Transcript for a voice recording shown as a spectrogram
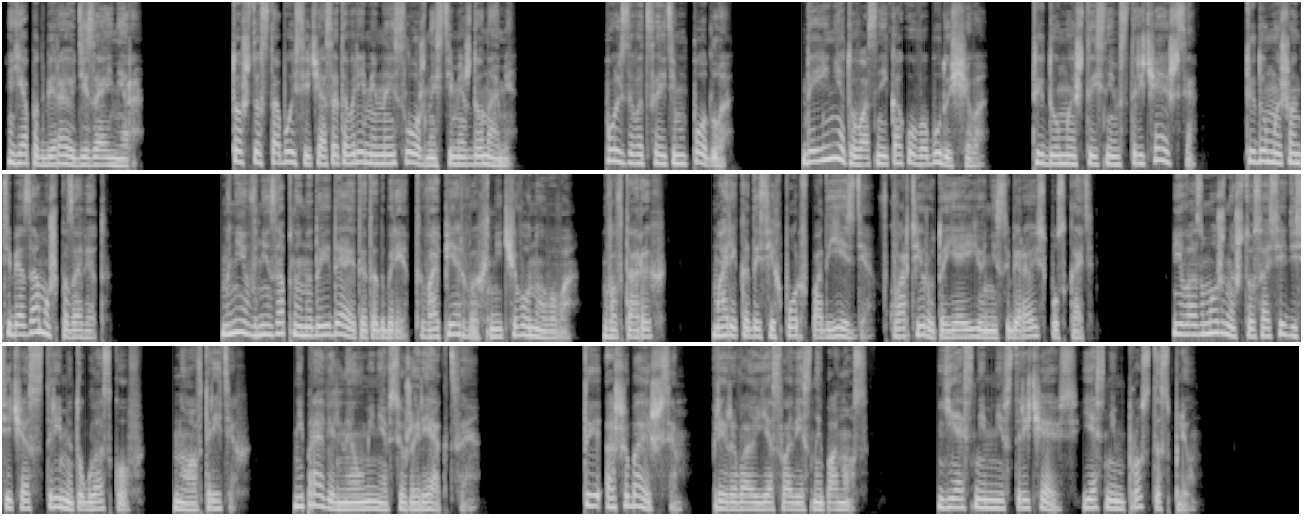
Я подбираю дизайнера. То, что с тобой сейчас, это временные сложности между нами. Пользоваться этим подло. Да и нет у вас никакого будущего. Ты думаешь, ты с ним встречаешься? Ты думаешь, он тебя замуж позовет? Мне внезапно надоедает этот бред. Во-первых, ничего нового. Во-вторых, Марика до сих пор в подъезде. В квартиру-то я ее не собираюсь пускать. И возможно, что соседи сейчас стримят у глазков. Ну а в-третьих, неправильная у меня все же реакция. «Ты ошибаешься», — прерываю я словесный понос. Я с ним не встречаюсь, я с ним просто сплю.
